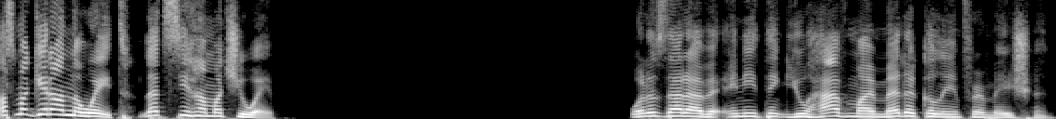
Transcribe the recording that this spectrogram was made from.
Asma, get on the weight. Let's see how much you weigh. What does that have anything? You have my medical information.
